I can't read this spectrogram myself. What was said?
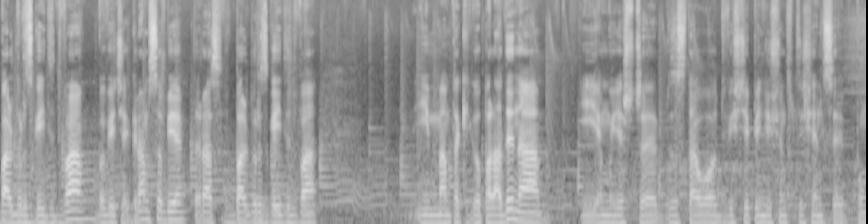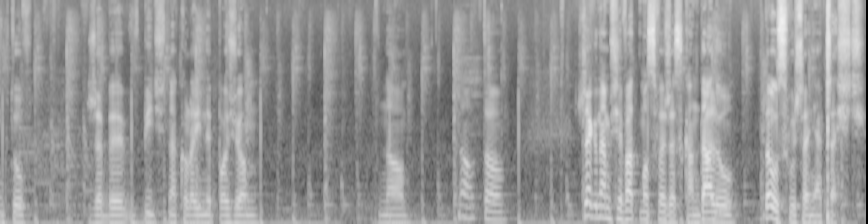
Baldur's Gate 2, bo wiecie, gram sobie teraz w Baldur's Gate 2 i mam takiego paladyna i jemu jeszcze zostało 250 tysięcy punktów, żeby wbić na kolejny poziom. No, no to żegnam się w atmosferze skandalu. Do usłyszenia, cześć.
